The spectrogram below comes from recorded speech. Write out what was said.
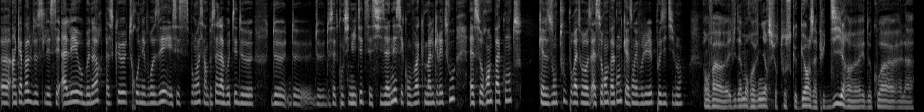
euh, incapables de se laisser aller au bonheur parce que trop névrosées. Et c'est pour moi, c'est un peu ça la beauté de de, de, de, de cette continuité de ces six années, c'est qu'on voit que malgré tout, elles se rendent pas compte qu'elles ont tout pour être heureuses. Elles se rendent pas compte qu'elles ont évolué positivement. On va euh, évidemment revenir sur tout ce que Girls a pu dire euh, et de quoi elle a,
